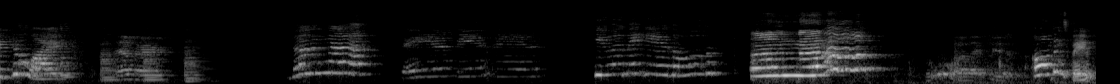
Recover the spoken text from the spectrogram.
Yourself. Babe, get a like. Never. Doesn't matter. Say it, it. He was eight years old. No. Ooh, I like it. Oh, thanks, babe.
